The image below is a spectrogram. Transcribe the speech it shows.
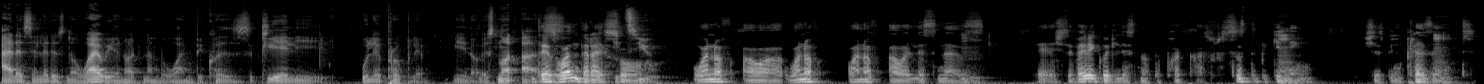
add us and let us know why we are not number one because clearly ule problem. You know, it's not us. There's one that I It's saw. you. One of our one of one of our listeners. Mm. uh, she's a very good listener of the podcast since the beginning. She's been present,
